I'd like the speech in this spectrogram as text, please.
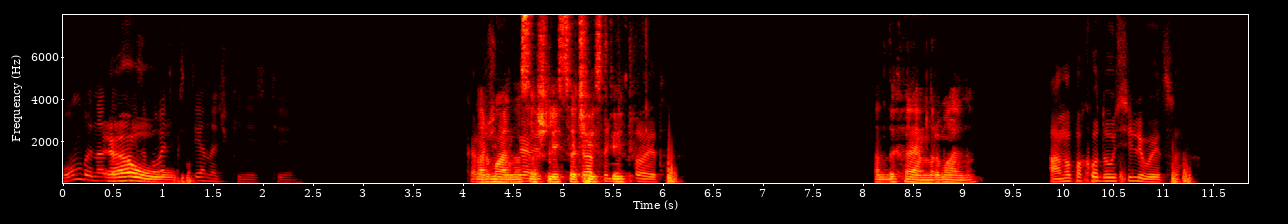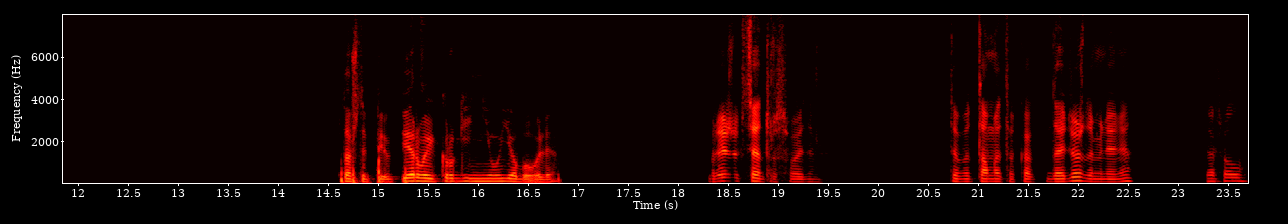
Бомбы надо не забывать к стеночке нести. Короче, Нормально, руками сошлись с очисткой. стоит. Отдыхаем нормально. Оно, походу, усиливается. Потому что пе- первые круги не уебывали. Ближе к центру сводим. Ты вот там это как, дойдешь до меня, не? Дошел.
